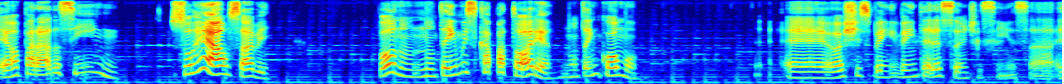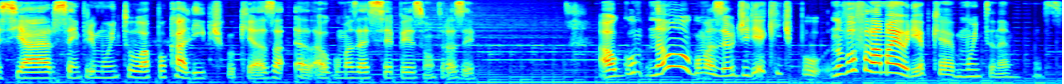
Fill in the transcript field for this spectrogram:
é uma parada assim. surreal, sabe? Pô, não, não tem uma escapatória, não tem como. É, eu acho isso bem, bem interessante, assim, essa, esse ar sempre muito apocalíptico que as, algumas SCPs vão trazer. Algum, não algumas, eu diria que, tipo, não vou falar a maioria porque é muito, né? Mas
